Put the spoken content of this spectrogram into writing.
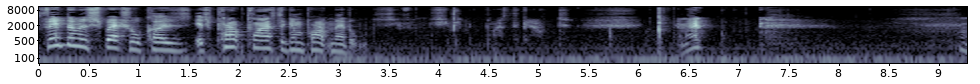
Phantom is special because it's part plastic and part metal. Plastic out. Come on. Hmm.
